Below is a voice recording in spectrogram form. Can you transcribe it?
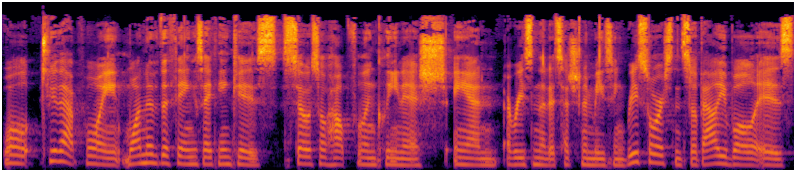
Well, to that point, one of the things I think is so, so helpful in Cleanish and a reason that it's such an amazing resource and so valuable is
